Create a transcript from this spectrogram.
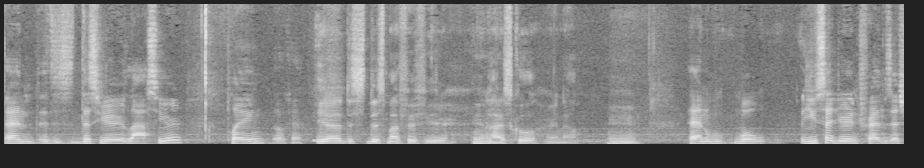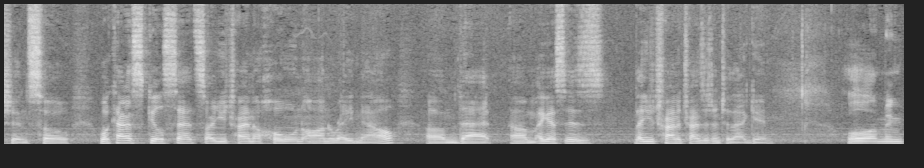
And is this year, last year, playing? Okay. yeah, this this my fifth year in high school right now. And well, you said you're in transition. So, what kind of skill sets are you trying to hone on right now? Um, that um, I guess is that you're trying to transition to that game. Well, I'm in,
